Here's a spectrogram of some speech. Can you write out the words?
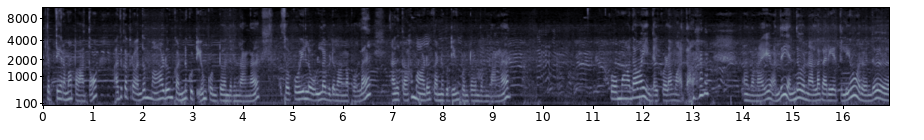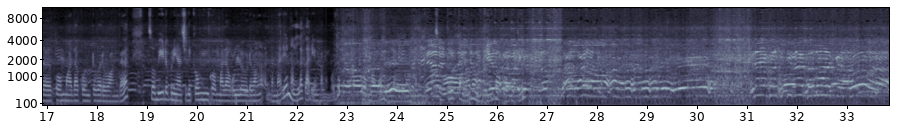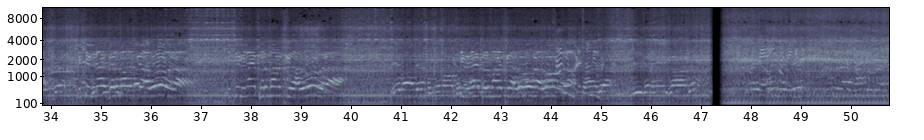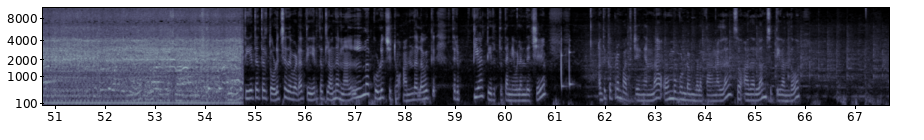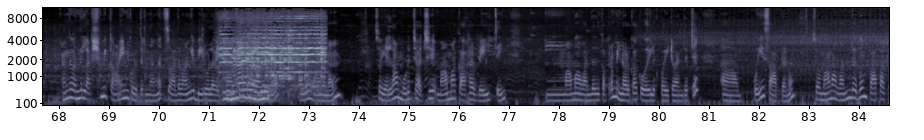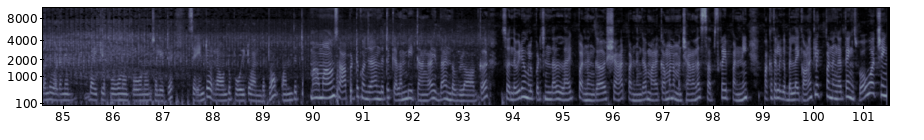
திருப்திகரமாக பார்த்தோம். அதுக்கப்புறம் வந்து மாடும் கண்ணுக்குட்டியும் கொண்டு வந்திருந்தாங்க. ஸோ கோயிலில் உள்ளே விடுவாங்க போல். அதுக்காக மாடும் கண்ணுக்குட்டியும் கொண்டு வந்திருந்தாங்க. கோமாதா எங்கள் குளமாதான் அந்த மாதிரி வந்து எந்த ஒரு நல்ல காரியத்துலேயும் ஒரு வந்து கோமாதா கொண்டு வருவாங்க. ஸோ வீடு புண்ணியாச்சலிக்கும் கோமாதா உள்ளே விடுவாங்க. அந்த மாதிரி நல்ல காரியம் பண்ணும்போது கோமாதா உள்ளே ஸோ தீர்த்தம் போகுது விநாயகர் விநாயகர் பெருமாளுக்கு விநாயகர் பெருமாள் தீர்த்தத்தில் தொளிச்சதை விட தீர்த்தத்தில் வந்து நல்லா குளிச்சிட்டோம். அந்தளவுக்கு திருப்தியாக தீர்த்த தண்ணி விழுந்துச்சு. அதுக்கப்புறம் பார்த்துட்டிங்கன்னா ஓம்புகுண்டம் வளர்த்தாங்கல்ல ஸோ அதெல்லாம் சுற்றி வந்தோம். அங்கே வந்து லக்ஷ்மி காயின் கொடுத்துருந்தாங்க. ஸோ அதை வாங்கி பீரோவில் வைக்கணும் அதுவும் வாங்கினோம். ஸோ எல்லாம் முடிச்சாச்சு. மாமாக்காக வெயிட்டிங் மாமா வந்ததுக்கப்புறம் இன்னொருக்கா கோயிலுக்கு போயிட்டு வந்துட்டு போய் சாப்பிடணும். ஸோ மாமா வந்ததும் பாப்பாவுக்கு வந்து உடனே பைக்கில் போகணும் போகணும்னு சொல்லிட்டு சரின்ட்டு ஒரு ரவுண்டு போயிட்டு வந்துட்டோம். வந்துட்டு மாமாவும் சாப்பிட்டு கொஞ்ச வந்துட்டு கிளம்பிட்டாங்க. இதுதான் இந்த விலாகு ஸோ இந்த வீடியோ உங்களுக்கு பிடிச்சிருந்தால் லைக் பண்ணுங்கள் ஷேர் பண்ணுங்கள் மறக்காமல் நம்ம சேனலை சப்ஸ்கிரைப் பண்ணி பக்கத்தில் இருக்க பெல் ஐக்கானை கிளிக் பண்ணுங்கள் தேங்க்ஸ் ஃபார் வாட்சிங்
